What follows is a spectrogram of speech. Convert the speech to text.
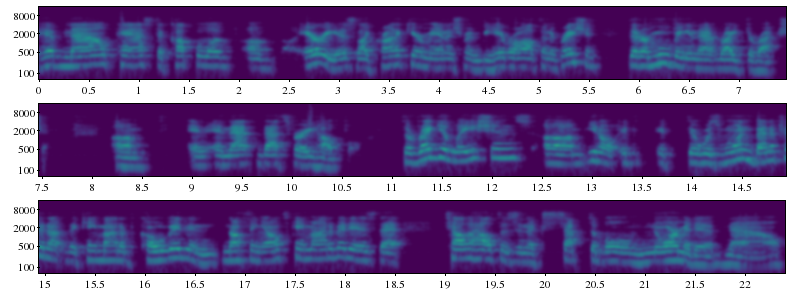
have now passed a couple of, of areas like chronic care management and behavioral health integration that are moving in that right direction. Um, and and that that's very helpful. The regulations, um, you know, if, if there was one benefit that came out of COVID and nothing else came out of it, is that telehealth is an acceptable normative now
